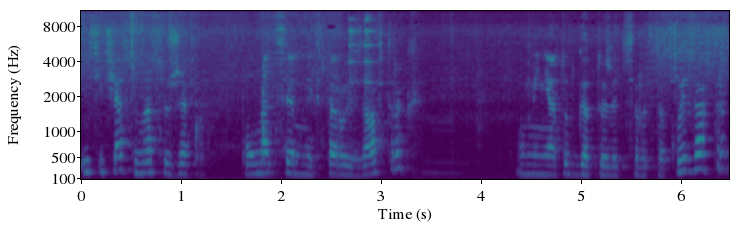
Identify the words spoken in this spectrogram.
И сейчас у нас уже полноценный второй завтрак. У меня тут готовится вот такой завтрак.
